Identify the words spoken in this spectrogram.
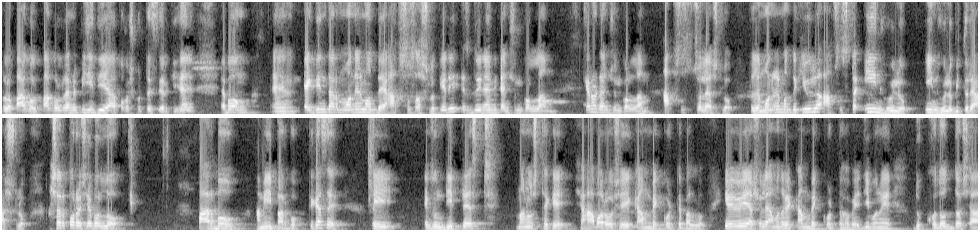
বলো পাগল পাগল আমি পিজি দিয়ে প্রকাশ করতেছি আর কি হ্যাঁ? এবং একদিন তার মনের মধ্যে আফসোস আসলো। কে রে এতদিন আমি টেনশন করলাম, কেন টেনশন করলাম? আফসোস চলে আসলো। তাহলে মনের মধ্যে কি হইল? আফসোসটা ইন হইল ইন হইল, ভিতরে আসলো। আসার পরে সে বলল, পারব আমি পারব। ঠিক আছে? এই একজন ডিপ্রেসড মানুষ থেকে সে আবারও সে কামব্যাক করতে পারল। এভাবে আসলে আমাদেরকে কামব্যাক করতে হবে। জীবনে দুঃখ, দুর্দশা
